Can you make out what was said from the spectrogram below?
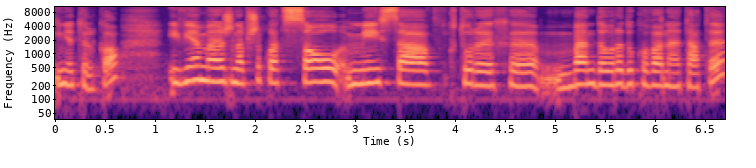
i nie tylko. I wiemy, że na przykład są miejsca, w których e, będą redukowane etaty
